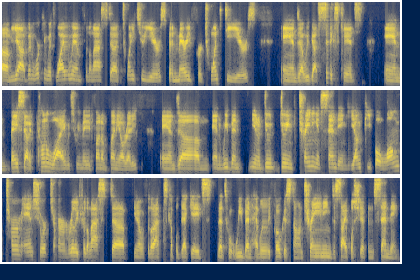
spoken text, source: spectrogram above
um, yeah, I've been working with YWAM for the last uh, 22 years. Been married for 20 years, and uh, we've got six kids. And based out of Kona, Hawaii, which we made fun of plenty already and um, and we've been you know do, doing training and sending young people long term and short term really for the last uh, you know for the last couple decades that's what we've been heavily focused on training discipleship and sending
